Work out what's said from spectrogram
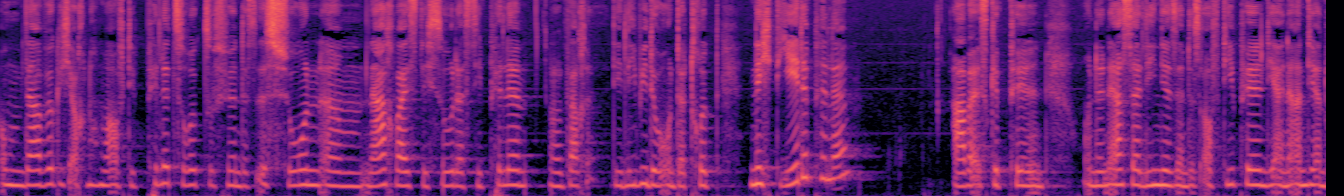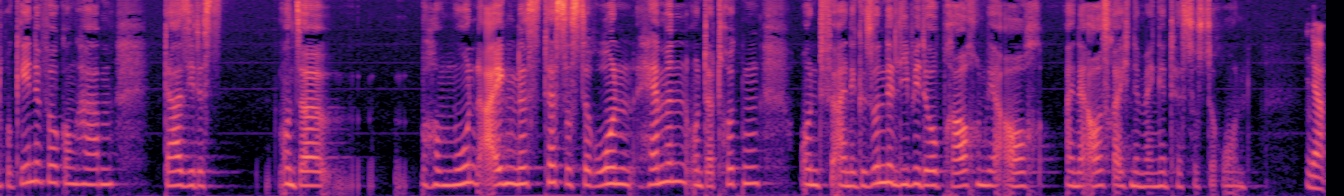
um da wirklich auch nochmal auf die Pille zurückzuführen, das ist schon ähm, nachweislich so, dass die Pille einfach die Libido unterdrückt. Nicht jede Pille, aber es gibt Pillen. Und in erster Linie sind es oft die Pillen, die eine antiandrogene Wirkung haben, da sie das unser hormoneigenes Testosteron hemmen, unterdrücken und für eine gesunde Libido brauchen wir auch eine ausreichende Menge Testosteron. Ja,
